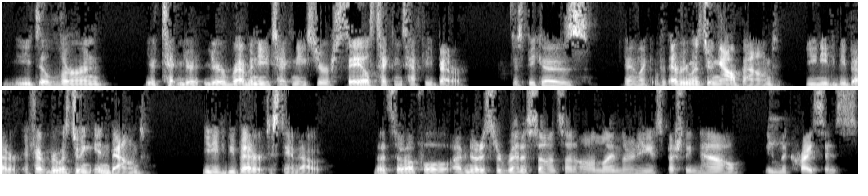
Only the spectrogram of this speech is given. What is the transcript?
you need to learn your, te- your, your revenue techniques, your sales techniques have to be better. Just because, and like if everyone's doing outbound, you need to be better. If everyone's doing inbound, you need to be better to stand out. That's so helpful. I've noticed a renaissance on online learning, especially now in the crisis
